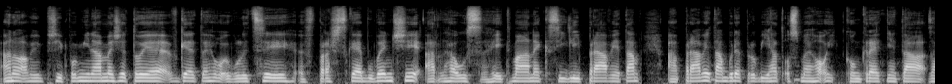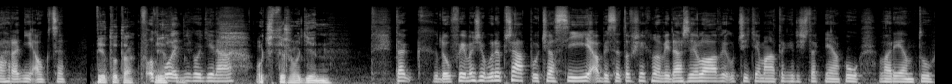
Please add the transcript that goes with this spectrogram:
Ano, a my připomínáme, že to je v GT ulici v Pražské Bubenči. Arthouse Hejtmánek sídlí právě tam a právě tam bude probíhat 8. konkrétně ta zahradní aukce. Je to tak. V odpoledních hodinách? O 4 hodin. Tak doufejme, že bude přát počasí, aby se to všechno vydařilo a vy určitě máte, když tak nějakou variantu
